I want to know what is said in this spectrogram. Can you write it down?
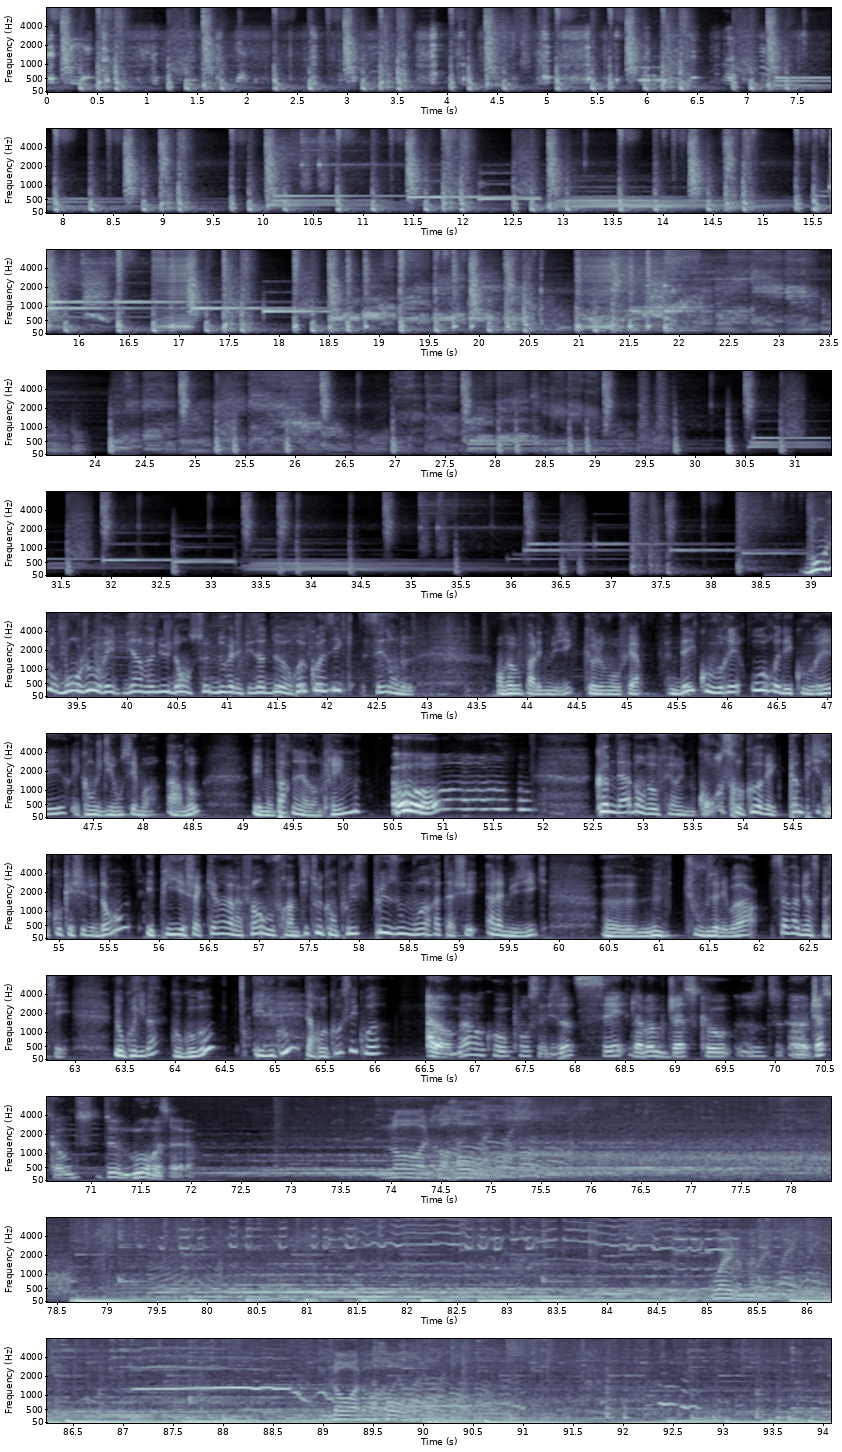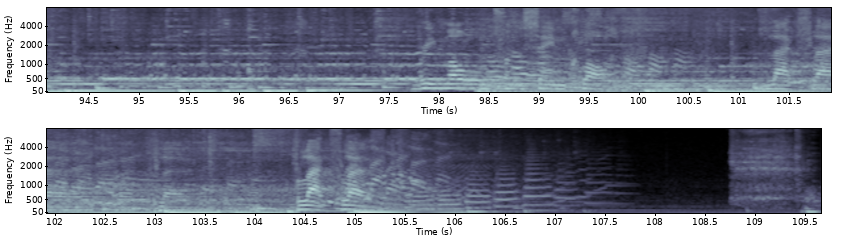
Bonjour, bonjour et bienvenue dans ce nouvel épisode de Recosic saison 2. On va vous parler de musique que l'on va vous faire découvrir ou redécouvrir. Et quand je dis on, c'est moi, Arnaud, et mon partenaire dans le crime. Oh Comme d'hab, on va vous faire une grosse reco avec plein de petites recos cachés dedans. Et puis chacun, à la fin, on vous fera un petit truc en plus, plus ou moins rattaché à la musique. Euh, mais tout, vous allez voir, ça va bien se passer. Donc on y va Go, go, go Et du coup, ta reco, c'est quoi? Alors, ma reco pour cet épisode, c'est l'album Jazz Codes, euh, Jazz Codes de Moore Mother. Lord, behold. Wait a minute. Lord, behold. Remold from the same cloth. Black flag, black flag, black flag.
